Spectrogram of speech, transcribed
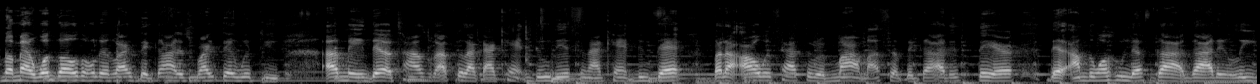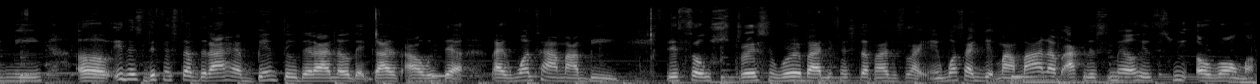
no matter what goes on in life, that God is right there with you. I mean, there are times when I feel like I can't do this and I can't do that, but I always have to remind myself that God is there, that I'm the one who left God. God didn't leave me. Uh, it is different stuff that I have been through that I know that God is always there. Like one time I be just so stressed and worried about different stuff. I just like, and once I get my mind up, I can just smell His sweet aroma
